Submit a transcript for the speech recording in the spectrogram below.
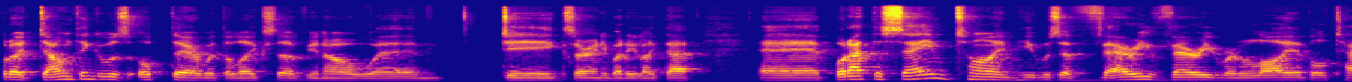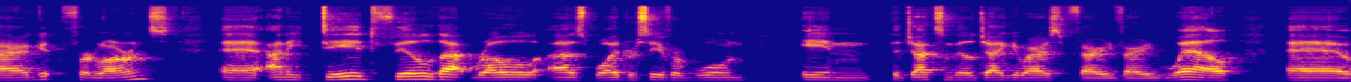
but I don't think it was up there with the likes of you know um, Diggs or anybody like that. Uh, but at the same time, he was a very very reliable target for Lawrence, uh, and he did fill that role as wide receiver one in the Jacksonville Jaguars very very well. Uh,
